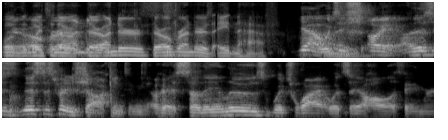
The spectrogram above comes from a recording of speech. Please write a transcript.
Well, They're wait, so over they're under- they're under their over under is eight and a half. Yeah, which And is okay. uh, This is this is pretty shocking to me. Okay, so they lose, which Wyatt would say a Hall of Famer,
